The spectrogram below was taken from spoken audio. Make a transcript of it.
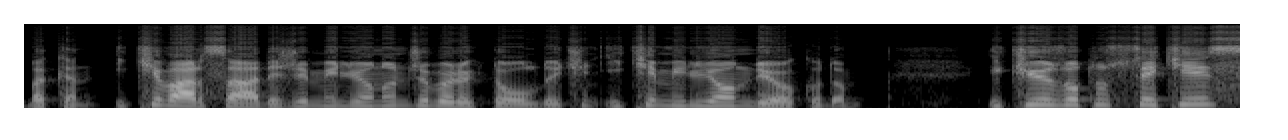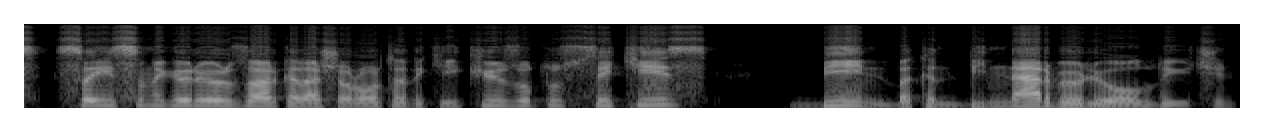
Bakın 2 var sadece milyonuncu bölükte olduğu için 2 milyon diye okudum. 238 sayısını görüyoruz arkadaşlar ortadaki. 238 bin. Bakın binler bölüğü olduğu için.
